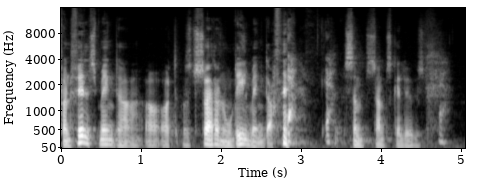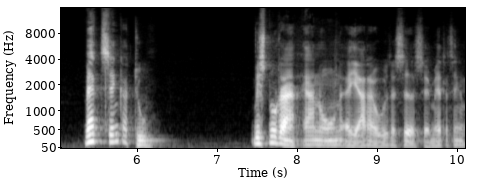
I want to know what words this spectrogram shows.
for en fællesmængde, og, og, og så er der nogle delmængder, ja. Ja. som, som skal lykkes. Ja. Hvad tænker du, hvis nu der er nogen af jer derude, der sidder og ser med, der tænker,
